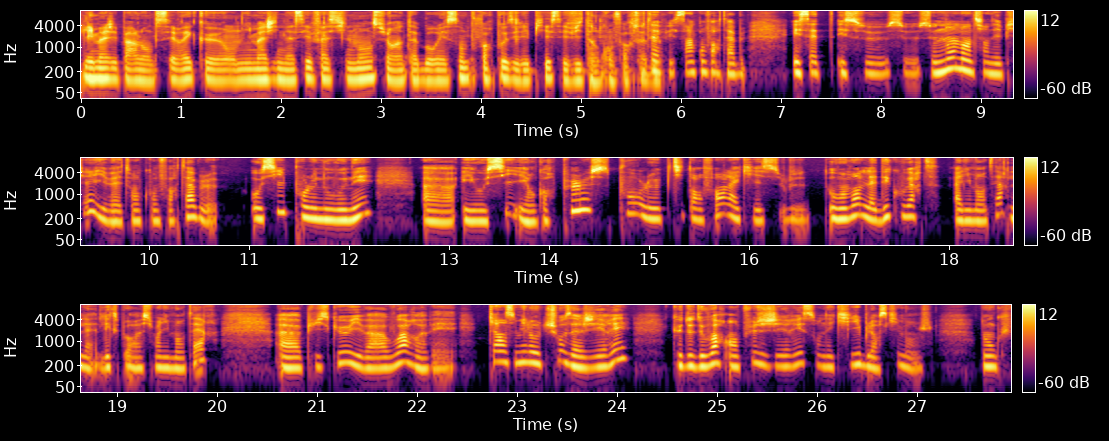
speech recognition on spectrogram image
L'image est parlante. C'est vrai qu'on imagine assez facilement sur un tabouret sans pouvoir poser les pieds, c'est vite Tout inconfortable. à fait, c'est inconfortable. Et, cette, et ce, ce- ce non-maintien des pieds, il va être inconfortable aussi pour le nouveau-né euh, et aussi et encore plus pour le petit enfant là qui est au moment de la découverte alimentaire, l'exploration alimentaire, euh, puisqu'il va avoir euh, ben, 15 000 autres choses à gérer que de devoir en plus gérer son équilibre lorsqu'il mange. Donc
